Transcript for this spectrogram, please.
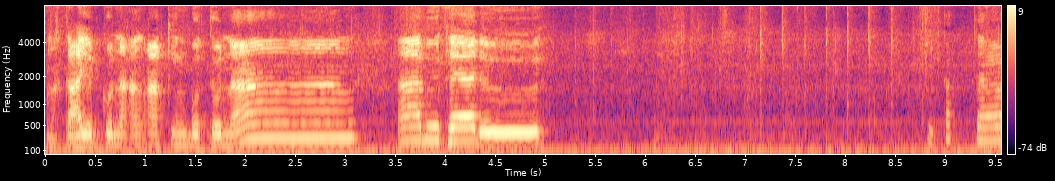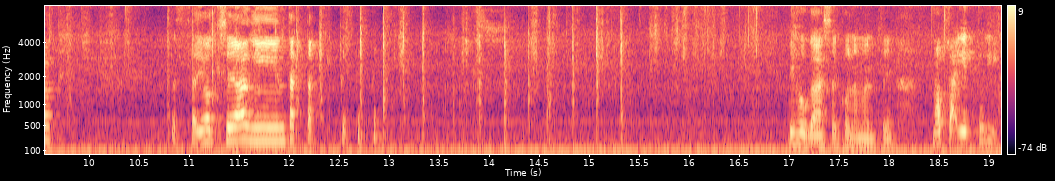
Nakayod ko na ang aking buto ng avocado. Tak tak. Sayog sayangin. Tak tak. Tuk tuk tuk. Di hugasan ko naman to. Mapait to eh.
